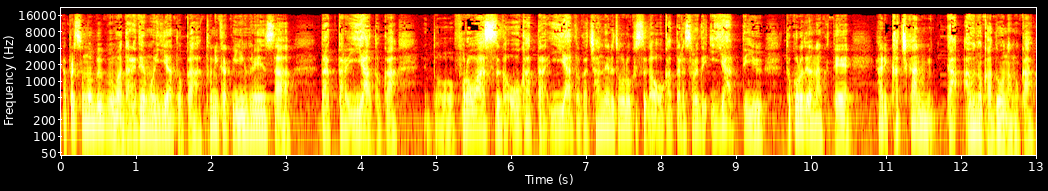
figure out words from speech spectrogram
やっぱりその部分は誰でもいいやとかとにかくインフルエンサーだったらいいやとか、えっと、フォロワー数が多かったらいいやとかチャンネル登録数が多かったらそれでいいやっていうところではなくてやはり価値観が合うのかどうなのか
